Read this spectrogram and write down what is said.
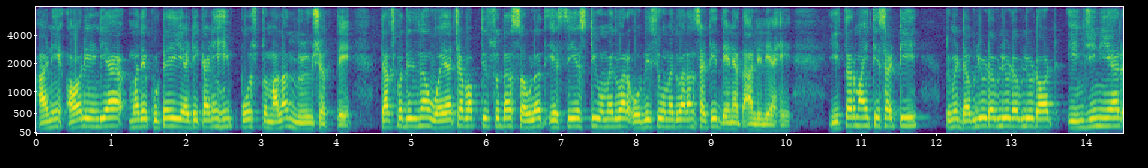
आणि ऑल इंडियामध्ये कुठेही या ठिकाणी ही पोस्ट तुम्हाला मिळू शकते. त्याच पद्धतीनं वयाच्या बाबतीतसुद्धा सवलत एस सी एस टी उमेदवार ओ बी सी उमेदवारांसाठी देण्यात आलेली आहे. इतर माहितीसाठी तुम्ही W W W dot engineer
